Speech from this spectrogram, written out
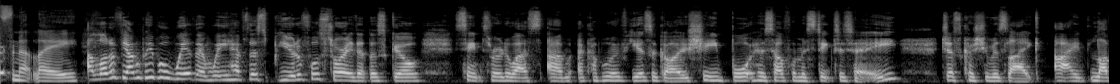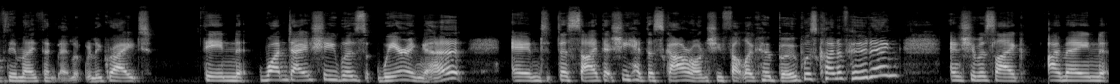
definitely. A lot of young people wear them. We have this beautiful story that this girl sent through to us um, a couple of years ago. She bought herself a mastectomy just because she was like, I love them. I think they look really great. Then one day she was wearing it, and the side that she had the scar on, she felt like her boob was kind of hurting. And she was like, I mean,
